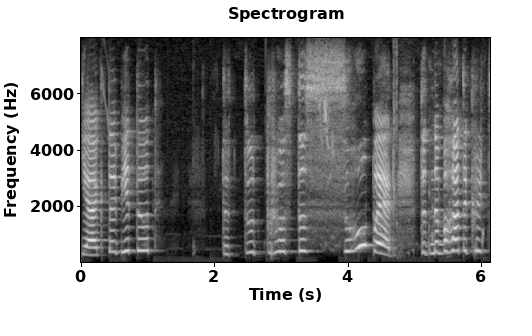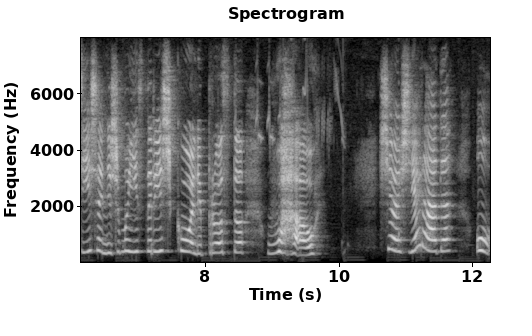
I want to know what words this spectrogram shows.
Як тобі тут? Та тут просто супер! Тут набагато крутіше, ніж в моїй старій школі. Просто вау! Що ж, я рада. О,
